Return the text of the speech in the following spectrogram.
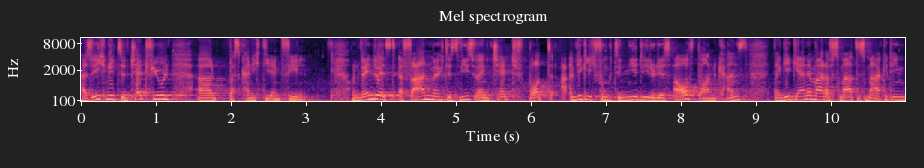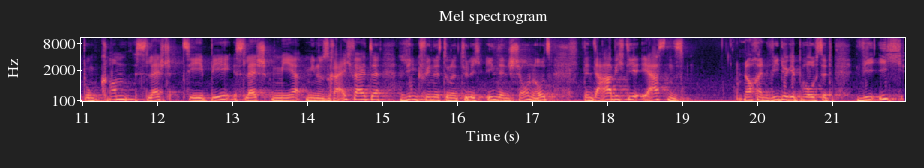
Also ich nutze ChatFuel, äh, das kann ich dir empfehlen. Und wenn du jetzt erfahren möchtest, wie so ein Chatbot wirklich funktioniert, wie du das aufbauen kannst, dann geh gerne mal auf smartesmarketing.com slash cb slash mehr minus Reichweite. Link findest du natürlich in den Show Notes, denn da habe ich dir erstens noch ein Video gepostet, wie ich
